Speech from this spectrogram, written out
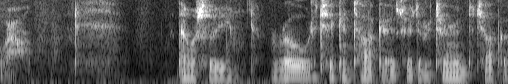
Wow. That was the rolled chicken tacos which have returned to Choco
